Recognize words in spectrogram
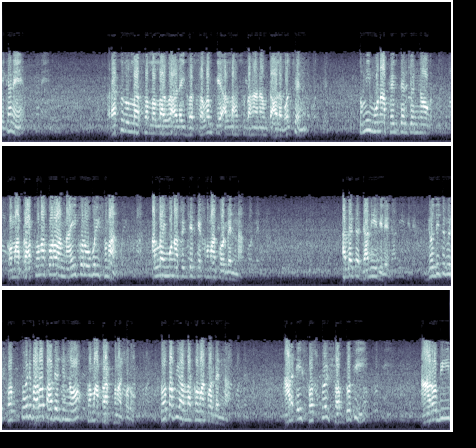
এখানে রাসুল্লাহ সাল্লু আলাইসাল্লামকে আল্লাহ সুবাহ বলছেন, তুমি মুনাফেকদের জন্য ক্ষমা প্রার্থনা করো আর নাই করো উভয় সমান। আল্লাহ মুনাফিকদেরকে ক্ষমা করবেন না। আল্লাহ এটা জানিয়ে দিলেন। যদি তুমি সত্তর বারও তাদের জন্য ক্ষমা প্রার্থনা করো, তথাপি আল্লাহ ক্ষমা করবেন না। আর এই সত্তর শব্দটি আরবি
